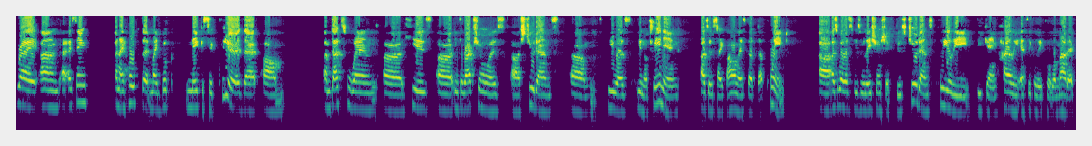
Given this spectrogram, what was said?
Right, and I think, and I hope that my book makes it clear that um, that's when uh, his uh, interaction with uh, students, um, he was, you know, training as a psychoanalyst at that point, uh, as well as his relationship to students, clearly became highly ethically problematic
